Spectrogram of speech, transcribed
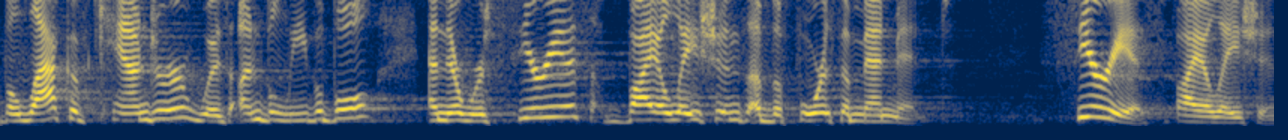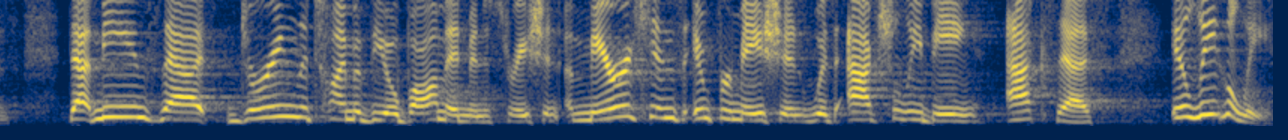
the lack of candor was unbelievable and there were serious violations of the Fourth Amendment. Serious violations. That means that during the time of the Obama administration, Americans' information was actually being accessed illegally.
